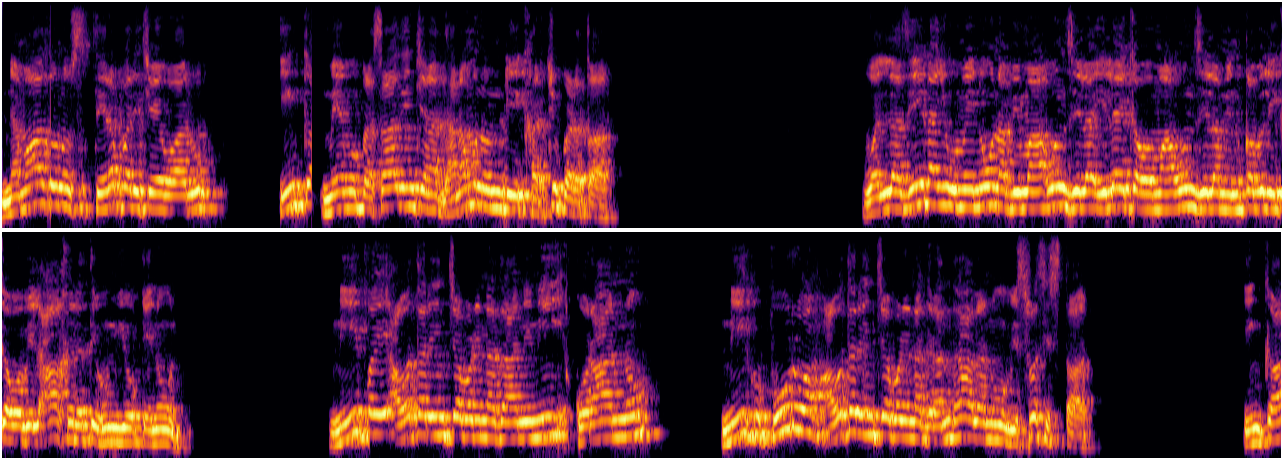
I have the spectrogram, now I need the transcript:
నమాజును స్థిరపరిచేవారు ఇంకా మేము ప్రసాదించిన ధనము నుండి ఖర్చు పెడతారు. والذين يؤمنون بما أنزل إليك وما أنزل من قبلك وبالآخرة هم يوقنون నీపై అవతరించబడిన దానిని ఖురాన్ను నీకు పూర్వం అవతరించబడిన గ్రంథాలను విశ్వసిస్తారు ఇంకా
